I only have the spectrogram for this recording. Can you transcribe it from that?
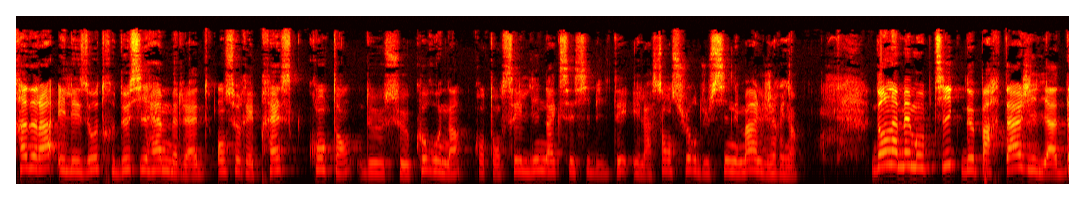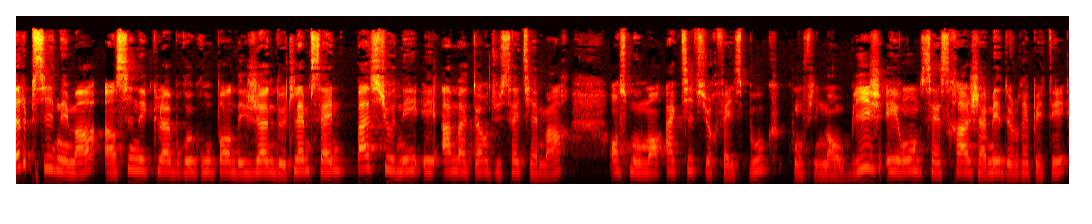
Khadra et les autres de Siham Red. On serait presque content de ce corona quand on sait l'inaccessibilité et la censure du cinéma algérien. Dans la même optique de partage, il y a Derb Cinéma, un ciné-club regroupant des jeunes de Tlemcen, passionnés et amateurs du 7e art, en ce moment actif sur Facebook, confinement oblige, et on ne cessera jamais de le répéter,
